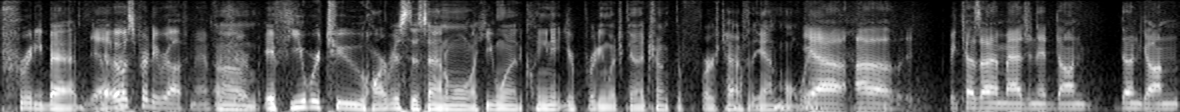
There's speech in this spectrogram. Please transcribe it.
pretty bad. yeah, it was pretty rough, man, for Um, sure. if you were to harvest this animal, like you wanted to clean it, you're pretty much going to chunk the first half of the animal away. Yeah, uh, because I imagine it done done gone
